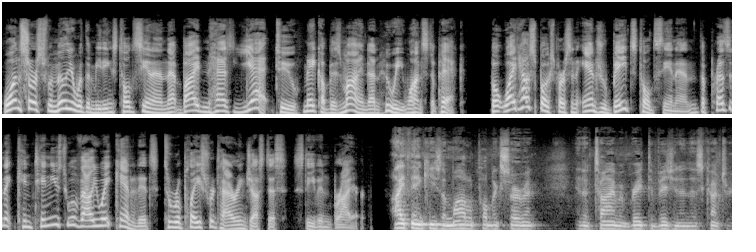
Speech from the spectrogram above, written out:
One source familiar with the meetings told CNN that Biden has yet to make up his mind on who he wants to pick. But White House spokesperson Andrew Bates told CNN the president continues to evaluate candidates to replace retiring Justice Stephen Breyer. I think he's a model public servant in a time of great division in this country.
